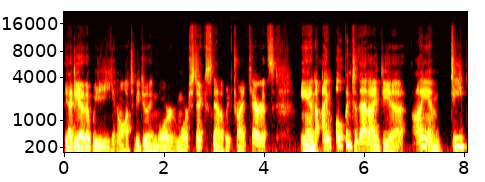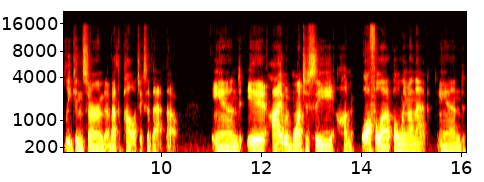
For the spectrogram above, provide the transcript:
the idea that we, you know, ought to be doing more more sticks now that we've tried carrots. And I'm open to that idea. I am deeply concerned about the politics of that, though. And it, I would want to see an awful lot of polling on that. And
